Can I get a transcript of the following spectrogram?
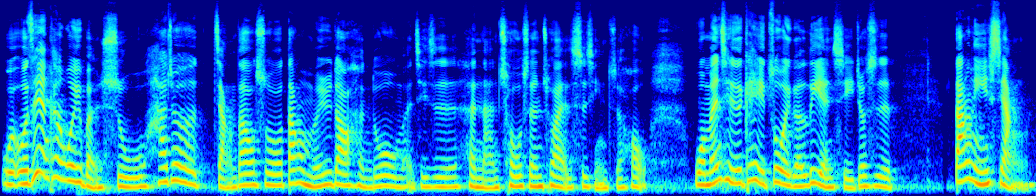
我我之前看过一本书，他就讲到说，当我们遇到很多我们其实很难抽身出来的事情之后，我们其实可以做一个练习，就是当你想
